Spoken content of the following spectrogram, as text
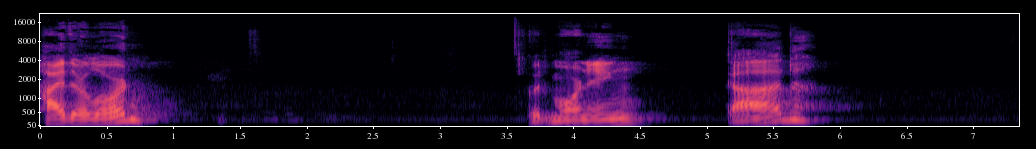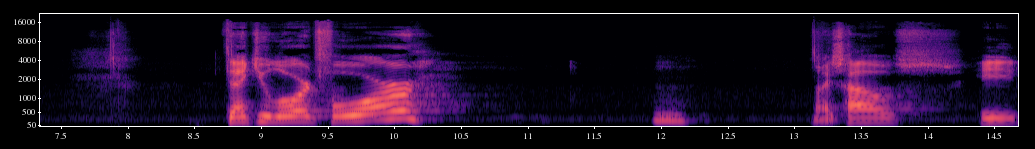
Hi there, Lord. Good morning, God. Thank you, Lord, for hmm. nice house, heat,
